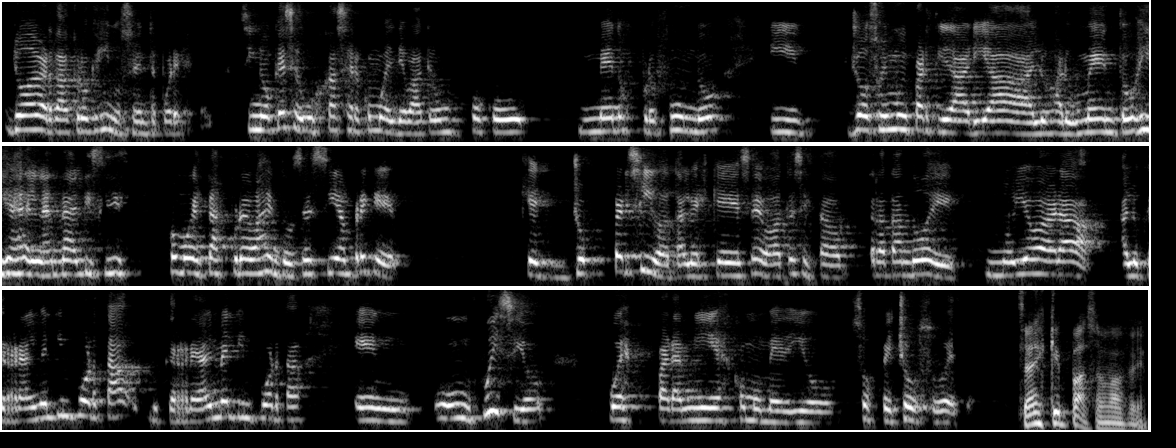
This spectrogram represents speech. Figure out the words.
yo de verdad creo que es inocente por esto, sino que se busca hacer como el debate un poco menos profundo y yo soy muy partidaria a los argumentos y al análisis como estas pruebas, entonces siempre que, que yo perciba tal vez que ese debate se está tratando de no llevar a, a lo que realmente importa, lo que realmente importa en un juicio, pues para mí es como medio sospechoso eso. ¿Sabes qué pasa, Mafe?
